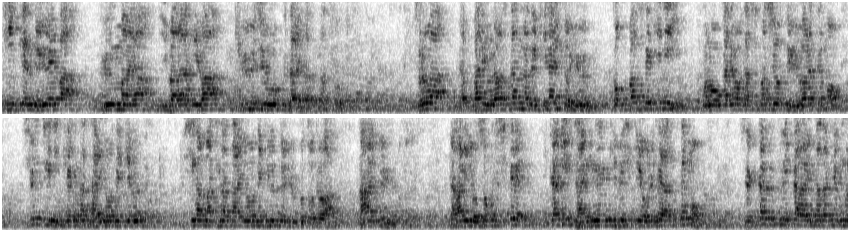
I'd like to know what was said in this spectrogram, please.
近県で言えば群馬や茨城は90億台だったそうです。それはやっぱり裏負担ができないという突発的にこのお金を出しますよと言われても瞬時に県が対応できる市が町が対応できるということではないということです。やはり予測していかに財源厳しきよりであってもせっかく国からいただけるも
